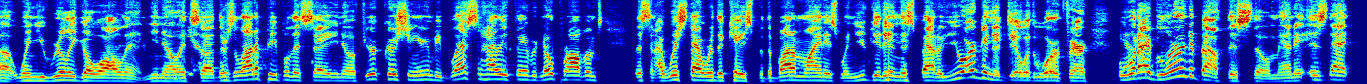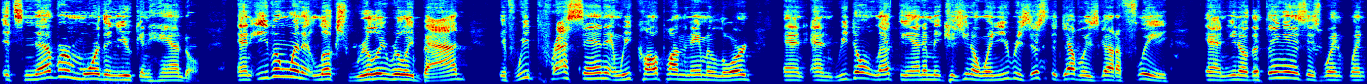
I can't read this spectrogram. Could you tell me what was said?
uh, when you really go all in. You know, it's uh, there's a lot of people that say, you know, if you're a Christian, you're gonna be blessed and highly favored, no problems. Listen, I wish that were the case, but the bottom line is when you get in this battle, you are going to deal with warfare. But yeah. what I've learned about this, though, man, is that it's never more than you can handle. And even when it looks really, really bad, if we press in and we call upon the name of the Lord and and we don't let the enemy, because you know, when you resist the devil, he's got to flee. And you know, the thing is, is when when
